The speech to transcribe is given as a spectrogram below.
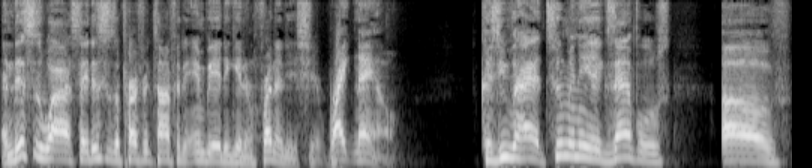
And this is why I say this is a perfect time for the NBA to get in front of this shit right now. Cause you've had too many examples of,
